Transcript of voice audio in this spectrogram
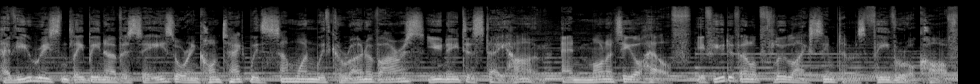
Have you recently been overseas or in contact with someone with coronavirus? You need to stay home and monitor your health. If you develop flu like symptoms, fever, or cough,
